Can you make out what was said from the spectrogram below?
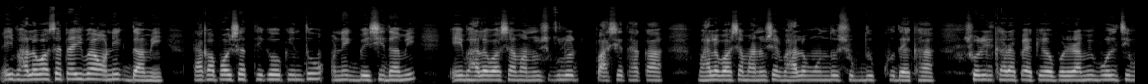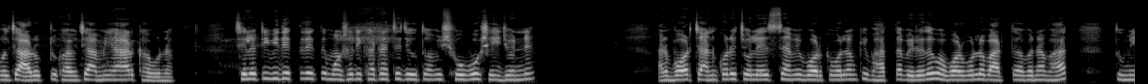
এই ভালোবাসাটাই বা অনেক দামি। টাকা পয়সার থেকেও কিন্তু অনেক বেশি দামি। এই ভালোবাসা মানুষগুলোর পাশে থাকা, ভালোবাসা মানুষের ভালো, মন্দ, সুখ, দুঃখ দেখা, শরীর খারাপ একে অপরের। আমি বলছি বলছি আরও একটু খাওয়াচ্ছি আমি আর খাব না। ছেলে টিভি দেখতে দেখতে মশারি খাটাচ্ছে, যেহেতু আমি শোবো সেই জন্যে। আর বর চান করে চলে এসছে। আমি বরকে বললাম, কি ভাতটা বেড়ে দেবো? বর বলল, বাড়তে হবে না ভাত। তুমি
